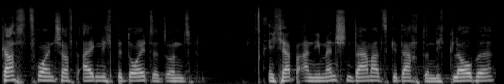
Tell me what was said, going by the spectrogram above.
Gastfreundschaft eigentlich bedeutet. Und ich habe an die Menschen damals gedacht und ich glaube,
